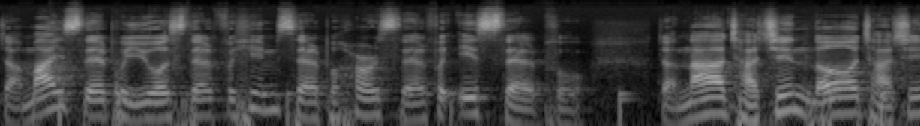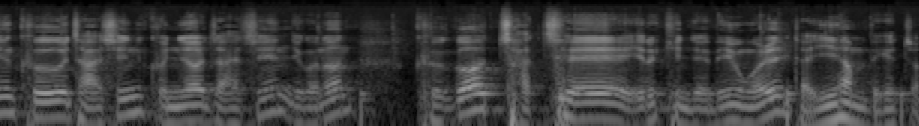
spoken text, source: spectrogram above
자, myself, yourself, himself, herself, itself. 자, 나 자신, 너 자신, 그 자신, 그녀 자신 이거는 그것 자체 이렇게 이제 내용을 자, 이해하면 되겠죠.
